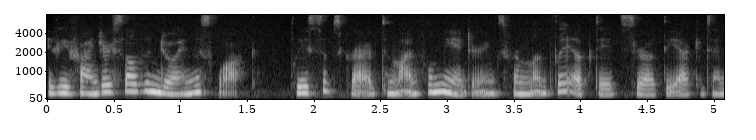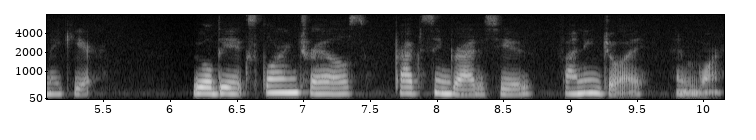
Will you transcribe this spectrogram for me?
If you find yourself enjoying this walk, please subscribe to Mindful Meanderings for monthly updates throughout the academic year. We will be exploring trails, practicing gratitude, finding joy, and more.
